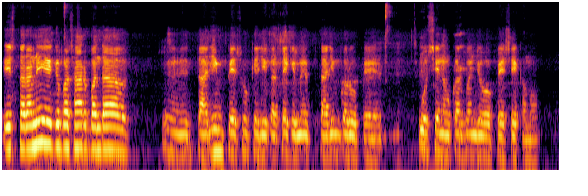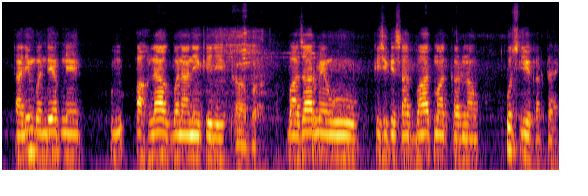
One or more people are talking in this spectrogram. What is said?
इस तरह नहीं है कि बस हर बंदा तालीम पैसों के लिए करते कि मैं तालीम करो पे उससे नौकर बन जाओ पैसे कमाओ। तालीम बंदे अपने अखलाक बनाने के लिए बाज़ार में वो किसी के साथ बात मात करना हो उस लिए करता है।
